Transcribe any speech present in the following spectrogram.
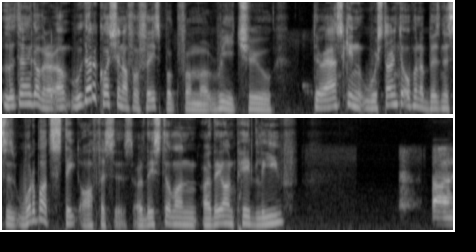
Lieutenant Governor, um, we got a question off of Facebook from uh, Reach who they're asking, we're starting to open up businesses. What about state offices? Are they still on? Are they on paid leave? Uh,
